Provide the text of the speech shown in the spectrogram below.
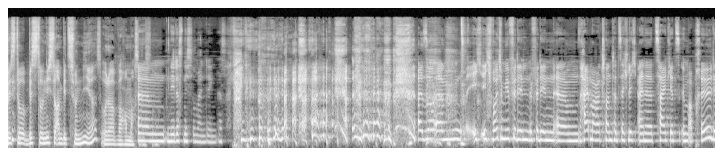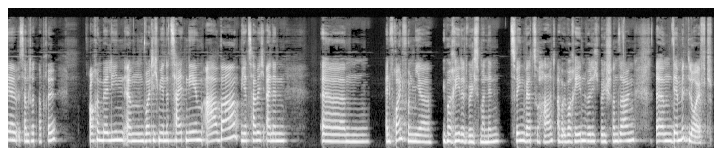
Bist du, bist du nicht so ambitioniert oder warum machst du das? so? Ähm, nee, das ist nicht so mein Ding. Also, nein. also ähm, ich, ich wollte mir für den, für den ähm, Halbmarathon tatsächlich eine Zeit jetzt im April, der ist am 3. April, auch in Berlin, ähm, wollte ich mir eine Zeit nehmen, aber jetzt habe ich einen, ähm, einen Freund von mir überredet, würde ich es mal nennen. Zwingen wäre zu hart, aber überreden würde ich, würde ich schon sagen, ähm, der mitläuft.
